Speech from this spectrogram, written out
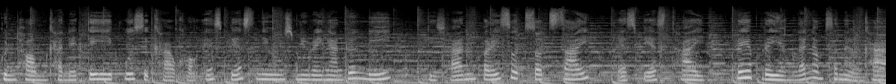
คุณทอมคาเนตี้ผู้สื่อข่าวของ SBS News มีรายงานเรื่องนี้ ดิฉัน ปริสุทธ์สดใส SBS ไทย เรียบเรียงและนำเสนอค่ะ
